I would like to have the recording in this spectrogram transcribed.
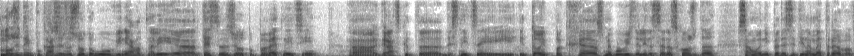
Може да им покаже, защото го обвиняват, нали? е, Те са жълтопаветници, а, градската десница и, и той пък а, сме го виждали да се разхожда само едни 50 на метра в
